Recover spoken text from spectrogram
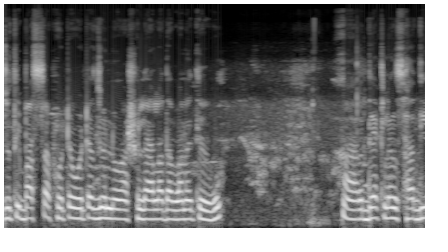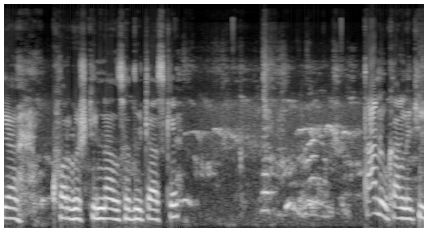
যদি বাচ্চা ফোটে, ওইটার জন্য আসলে আলাদা বানাইতে হইব। আর দেখলেন সাদিয়া খরগোশ কিনে আনছে দুইটা আজকে। তানু কানলে কি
